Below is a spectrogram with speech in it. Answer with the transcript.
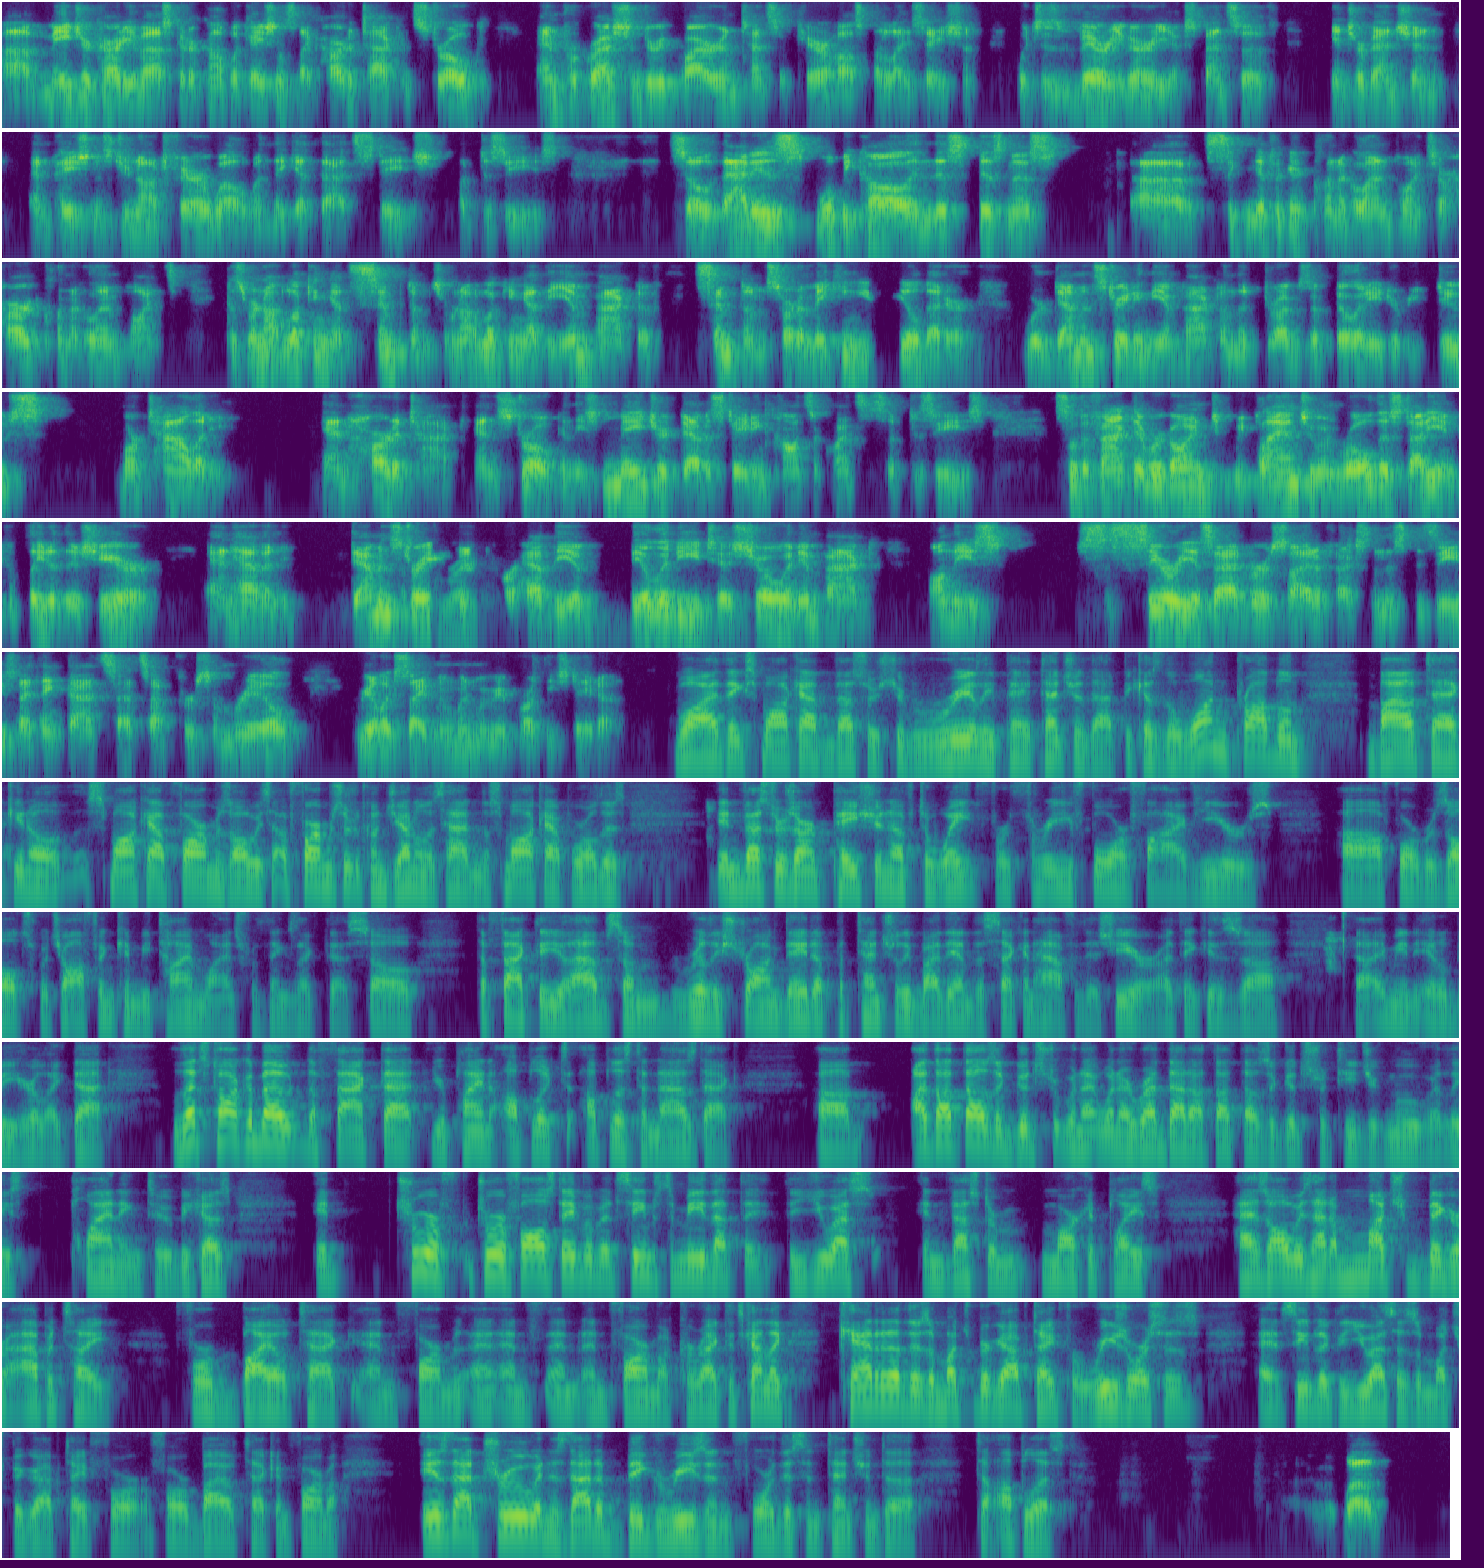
uh, major cardiovascular complications like heart attack and stroke, and progression to require intensive care hospitalization, which is very, very expensive intervention. And patients do not fare well when they get that stage of disease. So that is what we call in this business uh, significant clinical endpoints or hard clinical endpoints, because we're not looking at symptoms. We're not looking at the impact of symptoms sort of making you feel better. We're demonstrating the impact on the drug's ability to reduce mortality and heart attack and stroke and these major devastating consequences of disease. So the fact that we're going to, we plan to enroll this study and complete it this year and have an demonstrate or have the ability to show an impact on these serious adverse side effects in this disease, I think that sets up for some real real excitement when we report these data. Well, I think small cap investors should really pay attention to that because the one problem biotech, you know, small cap farmers always, pharmaceutical in general has had in the small cap world is investors aren't patient enough to wait for three, four, five years uh, for results, which often can be timelines for things like this. So the fact that you'll have some really strong data potentially by the end of the second half of this year, I think is, uh, I mean, it'll be here like that. Let's talk about the fact that you're planning to uplift, uplist to NASDAQ. Uh, I thought that was a good, when I, when I read that, I thought that was a good strategic move, at least planning to, because it, true or, true or false, David, but it seems to me that the, the US investor marketplace has always had a much bigger appetite for biotech and pharma and, and, and pharma, correct? It's kind of like Canada, there's a much bigger appetite for resources. And it seems like the US has a much bigger appetite for, for biotech and pharma. Is that true? And is that a big reason for this intention to, to uplist? Well,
